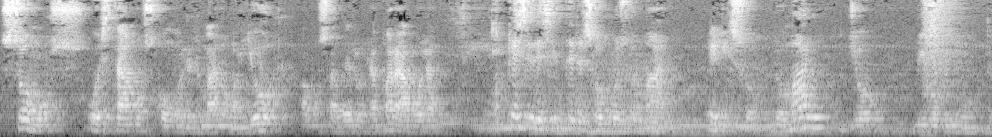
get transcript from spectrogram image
somos o estamos como el hermano mayor, vamos a ver la parábola, que se desinteresó por su hermano. Él hizo lo malo, yo vivo mi mundo.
